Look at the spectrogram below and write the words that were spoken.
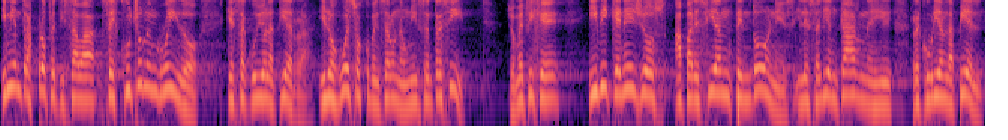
Y mientras profetizaba, se escuchó un ruido que sacudió la tierra y los huesos comenzaron a unirse entre sí. Yo me fijé y vi que en ellos aparecían tendones y les salían carnes y recubrían la piel,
